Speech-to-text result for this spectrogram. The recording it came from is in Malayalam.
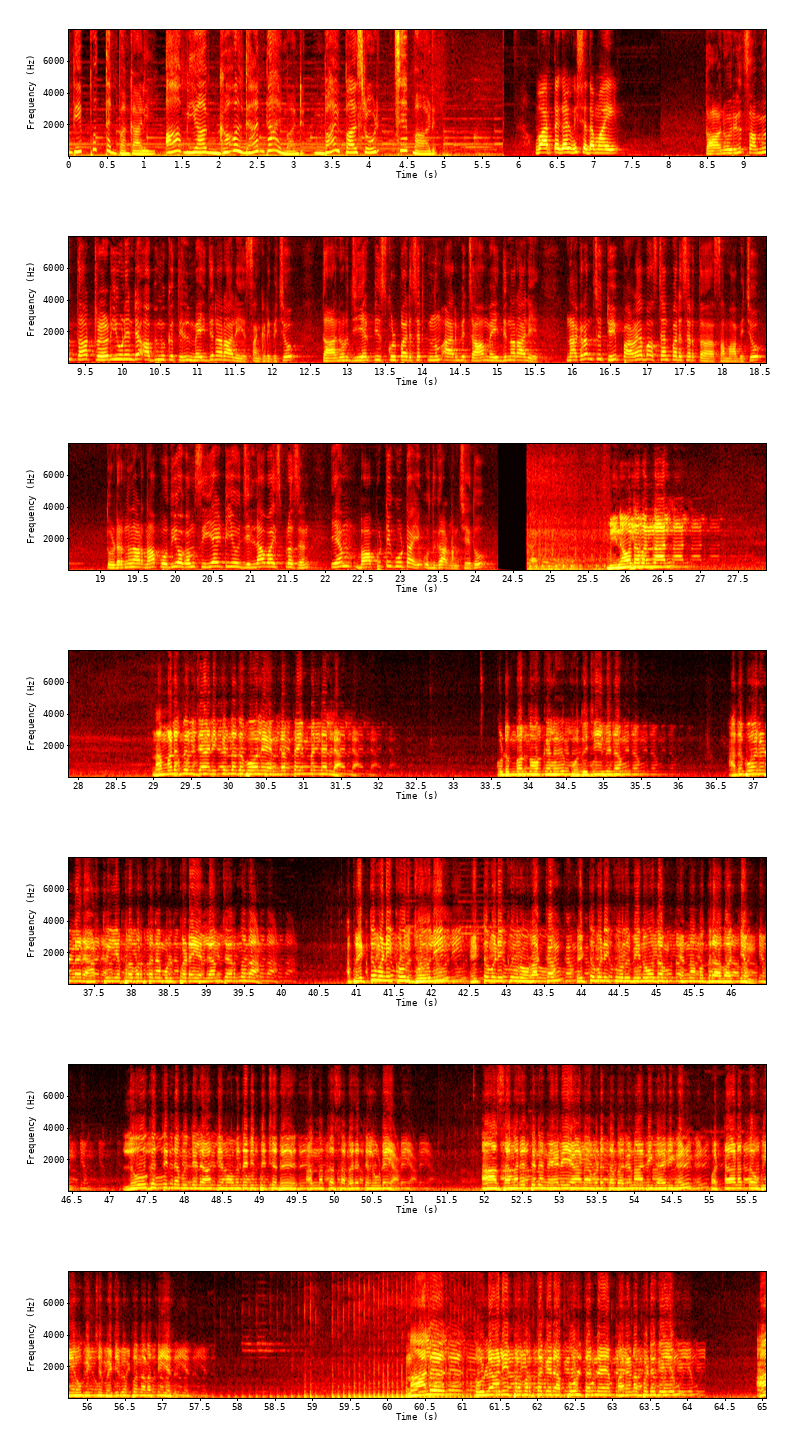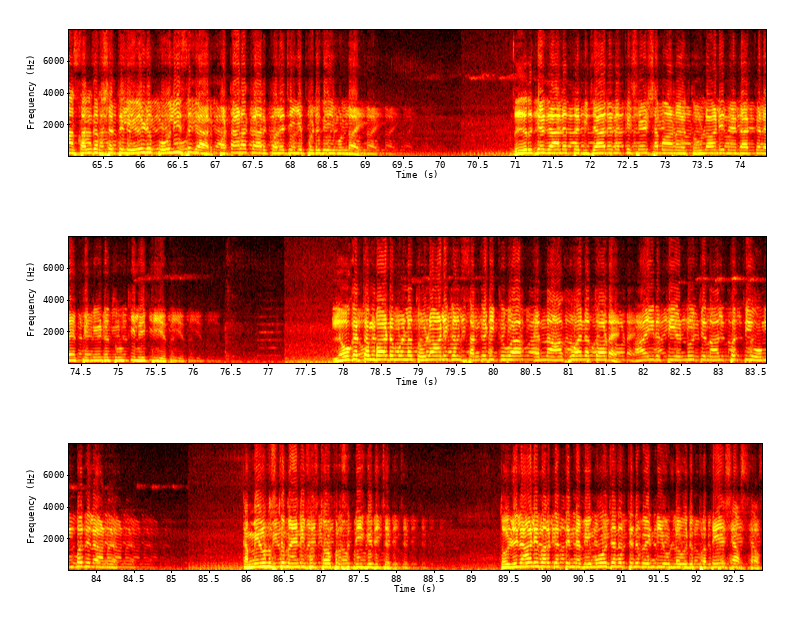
വിവാഹത്തിന്റെ പുത്തൻ പങ്കാളി Amiya gold and diamond bypass road Chemmad വാർത്തകൾ വിശദമായി. താനൂരിൽ സംയുക്ത ട്രേഡ് യൂണിയന്റെ ആഭിമുഖ്യത്തിൽ മെയ്ദിന റാലി സംഘടിപ്പിച്ചു. Tanur G L P school പരിസരത്ത് നിന്നും ആരംഭിച്ച മെയ്ദിന റാലി നഗരം ചുറ്റി പഴയ ബസ് സ്റ്റാൻഡ് പരിസരത്ത് സമാപിച്ചു. തുടർന്ന് നടന്ന പൊതുയോഗം സി ഐ ടി യു ജില്ലാ വൈസ് പ്രസിഡന്റ് എം ബാപ്പുട്ടിക്കൂട്ടായി ഉദ്ഘാടനം ചെയ്തു. വിനോദമെന്നാൽ നമ്മളിന്ന് വിചാരിക്കുന്നത് പോലെ എന്റർടൈൻമെന്റ് അല്ല. കുടുംബം നോക്കൽ പൊതുജീവിതം അതുപോലുള്ള രാഷ്ട്രീയ പ്രവർത്തനം ഉൾപ്പെടെ എല്ലാം ചേർന്നതാണ്. അപ്പൊ എട്ട് മണിക്കൂർ ജോലി എട്ട് മണിക്കൂർ ഉറക്കം എട്ട് മണിക്കൂർ വിനോദം എന്ന മുദ്രാവാക്യം ലോകത്തിന്റെ മുന്നിൽ ആദ്യം അവതരിപ്പിച്ചത് അന്നത്തെ സമരത്തിലൂടെയാണ്. ആ സമരത്തിന് നേരെയാണ് അവിടുത്തെ ഭരണാധികാരികൾ പട്ടാളത്തെ ഉപയോഗിച്ച് വെടിവെപ്പ് നടത്തിയത്. നാല് തൊഴിലാളി പ്രവർത്തകർ അപ്പോൾ തന്നെ മരണപ്പെടുകയും ആ സംഘർഷത്തിൽ ഏഴ് പോലീസുകാർ പട്ടാളക്കാർ കൊല ചെയ്യപ്പെടുകയും ഉണ്ടായി. ദീർഘകാലത്തെ വിചാരണയ്ക്ക് ശേഷമാണ് തൊഴിലാളി നേതാക്കളെ പിന്നീട് തൂക്കിലേറ്റിയത്. ലോകത്തെമ്പാടുമുള്ള തൊഴിലാളികൾ സംഘടിക്കുക എന്ന ആഹ്വാനത്തോടെ ആയിരത്തി എണ്ണൂറ്റി നാൽപ്പത്തി ഒമ്പതിലാണ് കമ്മ്യൂണിസ്റ്റ് മാനിഫെസ്റ്റോ പ്രസിദ്ധീകരിച്ചത്. തൊഴിലാളി വർഗത്തിന്റെ വിമോചനത്തിന് വേണ്ടിയുള്ള ഒരു പ്രത്യയശാസ്ത്രം.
